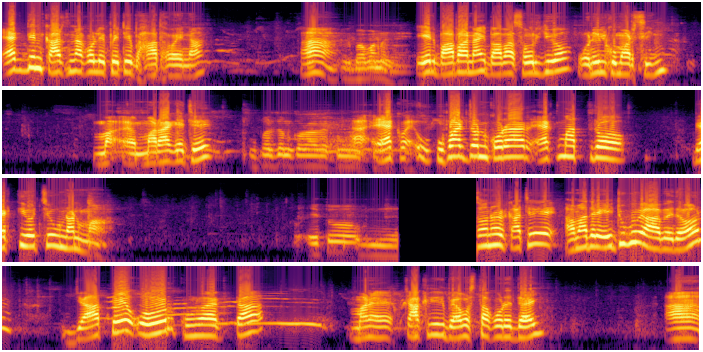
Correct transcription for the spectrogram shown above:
একদিন কাজ না করলে পেটে ভাত হয় না। হ্যাঁ। এর বাবা নাই? বাবা স্বর্গীয় অনিল কুমার সিং। মারা গেছে। উপার্জন করার এক উপার্জন করার একমাত্র ব্যক্তি হচ্ছে উনার মা। এ তো কাছে আমাদের এইটুকুই আবেদন যাতে ওর কোনো একটা মানে চাকরির ব্যবস্থা করে দেয়। হ্যাঁ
